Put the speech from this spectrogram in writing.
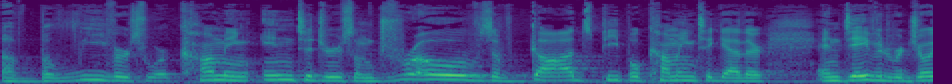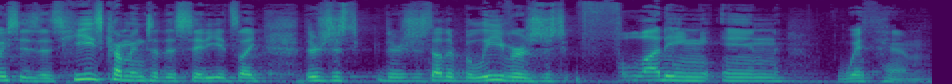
of believers who are coming into Jerusalem, droves of God's people coming together. And David rejoices as he's come into the city. It's like there's just, there's just other believers just flooding in with him.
